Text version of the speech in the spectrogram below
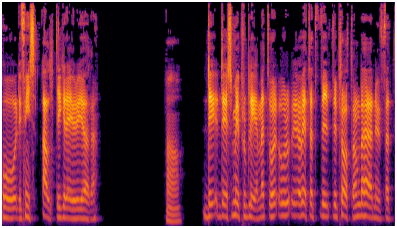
och det finns alltid grejer att göra. Ja. Det, det som är problemet, och, och jag vet att vi, vi pratar om det här nu för att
